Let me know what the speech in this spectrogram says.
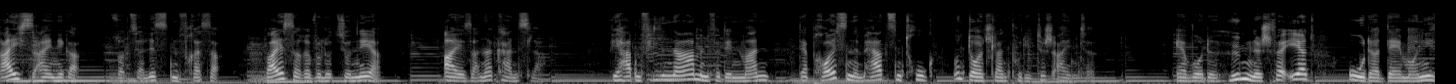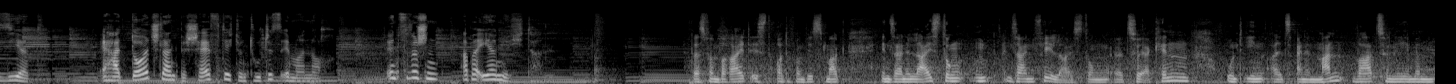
Reichseiniger, Sozialistenfresser, weißer Revolutionär, eiserner Kanzler. Wir haben viele Namen für den Mann, der Preußen im Herzen trug und Deutschland politisch einte. Er wurde hymnisch verehrt oder dämonisiert. Er hat Deutschland beschäftigt und tut es immer noch. Inzwischen aber eher nüchtern dass man bereit ist, Otto von Bismarck in seine Leistungen und in seinen Fehlleistungen äh, zu erkennen und ihn als einen Mann wahrzunehmen,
